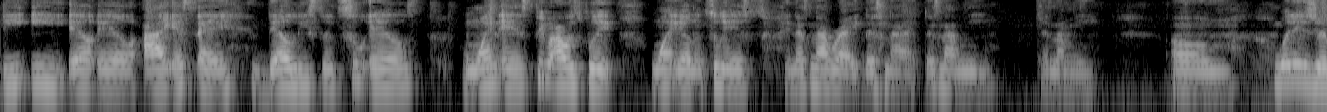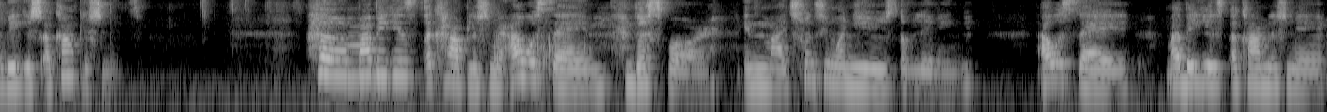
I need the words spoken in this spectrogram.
D E L L I S A, Dellisa, two L's, one S. People always put one L and two S, and that's not right. That's not, that's not me. That's not me. Um, what is your biggest accomplishment? Uh, my biggest accomplishment, I would say, thus far in my 21 years of living, I would say my biggest accomplishment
